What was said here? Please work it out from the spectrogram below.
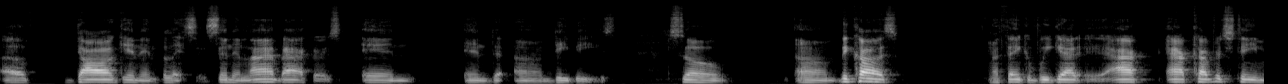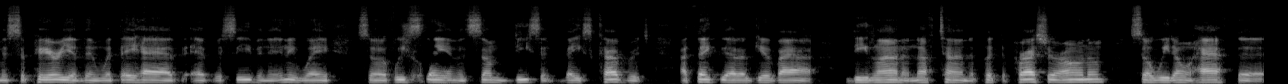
of dogging and blitzing, sending linebackers and and um, DBs. So um, because I think if we got our our coverage team is superior than what they have at receiving anyway. So if we True. stay in some decent base coverage, I think that'll give our D line enough time to put the pressure on them so we don't have to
